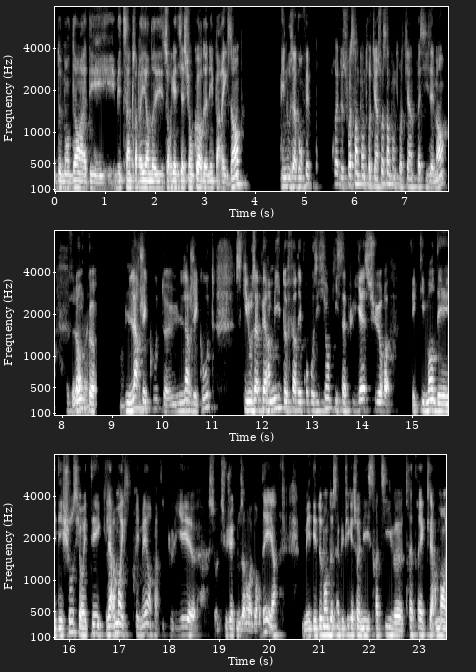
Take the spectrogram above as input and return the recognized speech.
demandant à des médecins travaillant dans des organisations coordonnées, par exemple. Et nous avons fait près de 60 entretiens, 60 entretiens précisément. Donc, euh, une large écoute, une large écoute, ce qui nous a permis de faire des propositions qui s'appuyaient sur effectivement des, des, choses qui ont été clairement exprimées, en particulier euh, sur les sujets que nous allons aborder, hein, mais des demandes de simplification administrative euh, très très clairement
